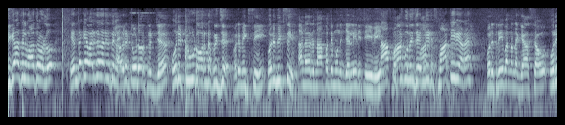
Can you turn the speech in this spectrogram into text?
വികാസിൽ മാത്രമേ ഉള്ളൂ. എന്തൊക്കെ വരുന്നത് അറിയത്തില്ല? ഒരു ടൂ ഡോർ ഫ്രിഡ്ജ് ഒരു ടൂ ഡോറിന്റെ ഫ്രിഡ്ജ് ഒരു മിക്സി ഒരു മിക്സി ആണ് ഒരു നാൽപ്പത്തി മൂന്ന് L E D T V. നാൽപ്പത്തി മൂന്ന് inch L E D smart T V ആണ്. ഒരു ത്രീ പന്ത്രണ്ട് ഗ്യാസ് സ്റ്റൗ ഒരു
